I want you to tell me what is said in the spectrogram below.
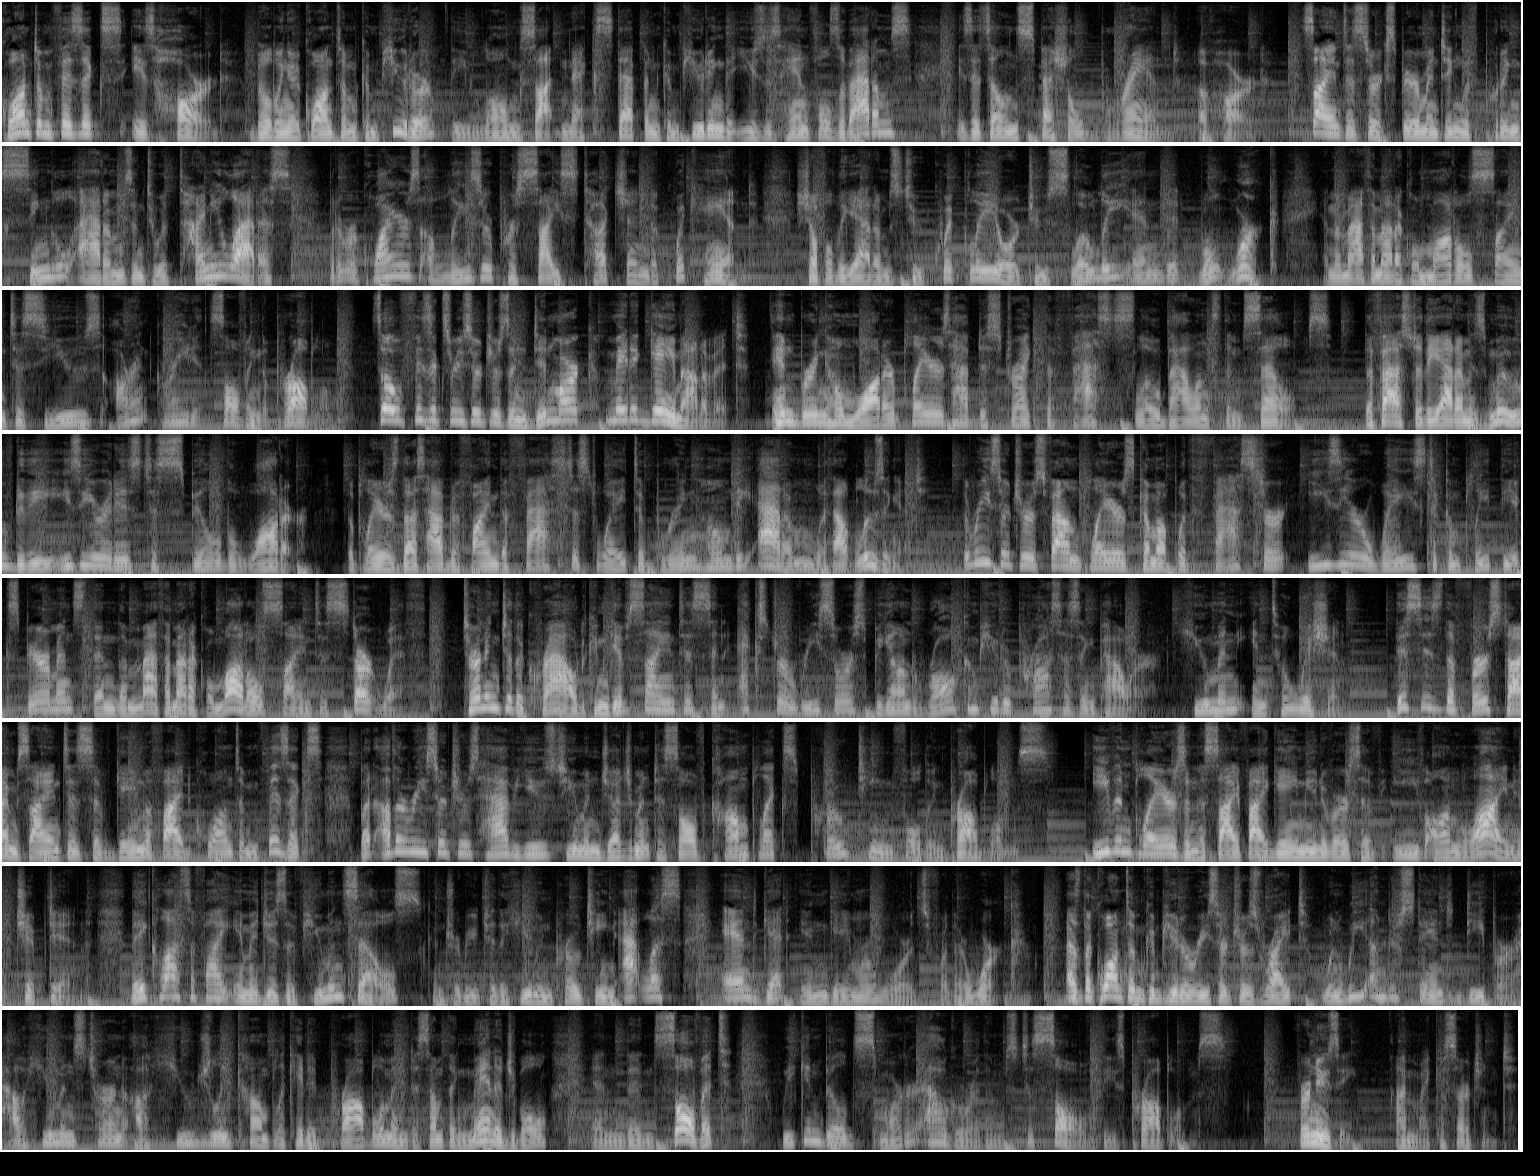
Quantum physics is hard. Building a quantum computer, the long sought next step in computing that uses handfuls of atoms, is its own special brand of hard. Scientists are experimenting with putting single atoms into a tiny lattice, but it requires a laser precise touch and a quick hand. Shuffle the atoms too quickly or too slowly, and it won't work. And the mathematical models scientists use aren't great at solving the problem. So, physics researchers in Denmark made a game out of it. In Bring Home Water, players have to strike the fast slow balance themselves. The faster the atom is moved, the easier it is to spill the water. The players thus have to find the fastest way to bring home the atom without losing it. The researchers found players come up with faster, easier ways to complete the experiments than the mathematical models scientists start with. Turning to the crowd can give scientists an extra resource beyond raw computer processing power human intuition. This is the first time scientists have gamified quantum physics, but other researchers have used human judgment to solve complex protein folding problems. Even players in the sci fi game universe of EVE Online have chipped in. They classify images of human cells, contribute to the Human Protein Atlas, and get in game rewards for their work. As the quantum computer researchers write, when we understand deeper how humans turn a hugely complicated problem into something manageable and then solve it, we can build smarter algorithms to solve these problems. For Newsy, I'm Micah Sargent.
